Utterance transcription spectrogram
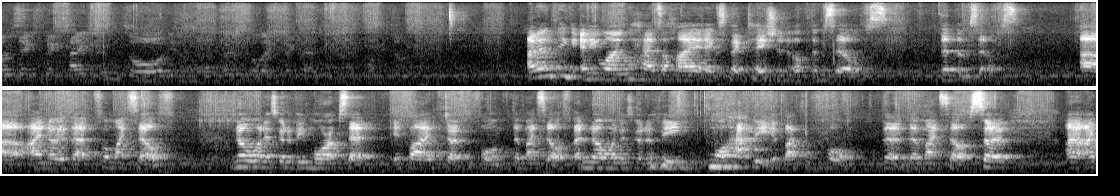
Those expectations, or is it more personal expectations? I don't think anyone has a higher expectation of themselves than themselves. Uh, I know that for myself, no one is going to be more upset if I don't perform than myself, and no one is going to be more happy if I perform than, than myself. So I, I,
